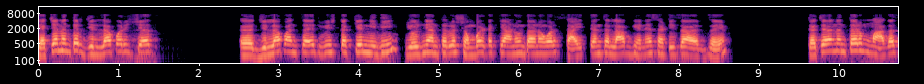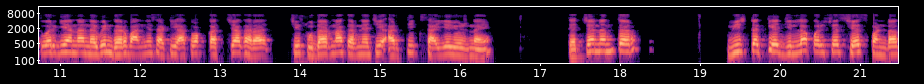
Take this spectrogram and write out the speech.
त्याच्यानंतर जिल्हा परिषद जिल्हा पंचायत वीस टक्के निधी योजनेअंतर्गत शंभर टक्के अनुदानावर साहित्यांचा लाभ घेण्यासाठीचा अर्ज आहे. त्याच्यानंतर मागासवर्गीयांना नवीन घर बांधण्यासाठी अथवा कच्च्या ची सुधारणा करण्याची आर्थिक सहाय्य योजना आहे. त्याच्यानंतर वीस टक्के जिल्हा परिषद शेत फंडात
